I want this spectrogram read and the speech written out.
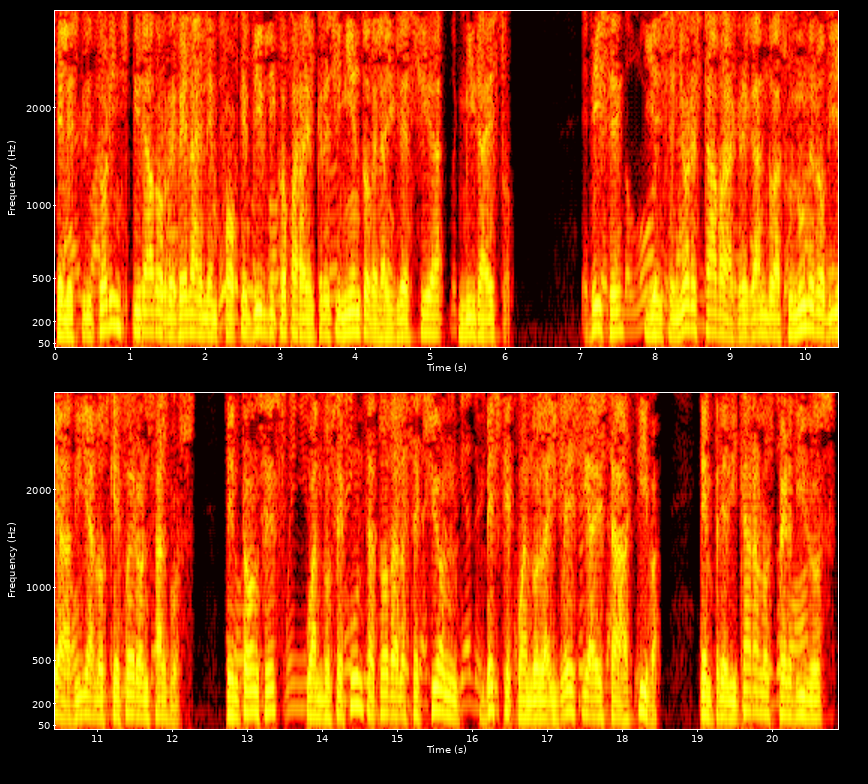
el escritor inspirado revela el enfoque bíblico para el crecimiento de la iglesia, mira esto. Dice, y el Señor estaba agregando a su número día a día los que fueron salvos. Entonces, cuando se junta toda la sección, ves que cuando la iglesia está activa, en predicar a los perdidos,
